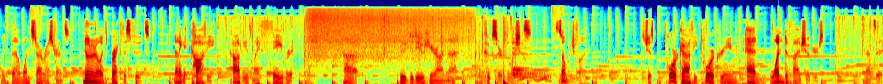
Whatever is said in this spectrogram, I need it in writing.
with uh, one-star restaurants. No, no, no, it's breakfast foods. Then I get coffee. Coffee is my favorite uh, food to do here on uh, Cook Serve Delicious. So much fun. It's just pour coffee, pour cream, add one to five sugars. And that's it.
